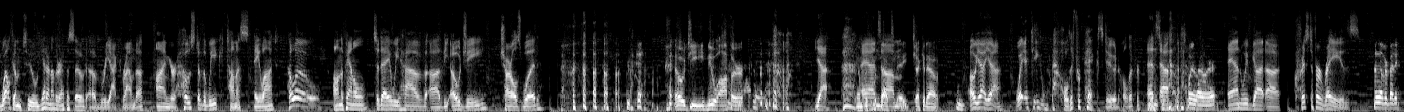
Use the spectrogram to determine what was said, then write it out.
Welcome to yet another episode of React Roundup. I'm your host of the week, Thomas Aylott. Hello. On the panel today, we have uh, the OG, Charles Wood. OG, new author. yeah. Yeah, my and, out um, today. Check it out. Oh, yeah, yeah. Wait, hold it for picks, dude. Hold it for. And yes, uh, spoiler alert. And we've got uh, Christopher Reyes. Hello, everybody.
